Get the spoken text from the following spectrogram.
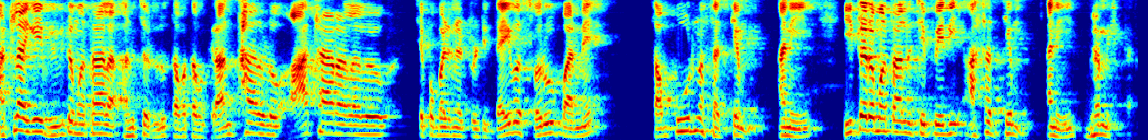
అట్లాగే వివిధ మతాల అనుచరులు తమ తమ గ్రంథాలలో ఆచారాలలో చెప్పబడినటువంటి దైవ స్వరూపాన్నే సంపూర్ణ సత్యం అని ఇతర మతాలు చెప్పేది అసత్యం అని భ్రమిస్తారు.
